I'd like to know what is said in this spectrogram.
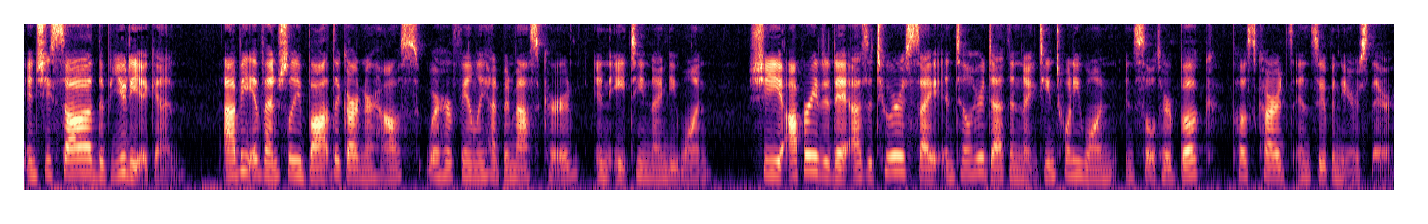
and she saw the beauty again. Abbie eventually bought the Gardner house, where her family had been massacred, in 1891. She operated it as a tourist site until her death in 1921 and sold her book, postcards, and souvenirs there.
